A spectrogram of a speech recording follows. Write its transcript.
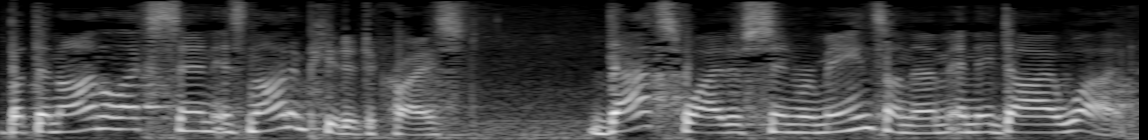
But the non elect sin is not imputed to Christ. That's why their sin remains on them and they die what?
